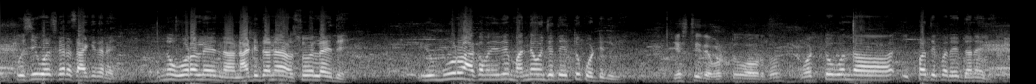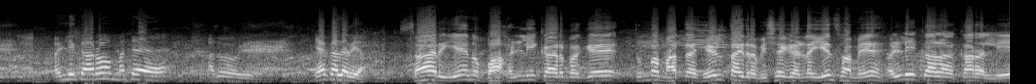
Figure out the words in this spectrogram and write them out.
ಒಂದು ಖುಷಿಗೋಸ್ಕರ ಸಾಕಿದ್ದಾರೆ. ಇನ್ನು ಊರಲ್ಲಿ ನಾ- ನಾಟಿ ದನ ಹಸು ಎಲ್ಲ ಇದೆ. ಇವು ಮೂರು ಹಾಕೊಂಬಂದಿದೆ. ಮೊನ್ನೆ ಒಂದು ಜೊತೆ ಇತ್ತು ಕೊಟ್ಟಿದ್ದೀವಿ ಎಷ್ಟಿದೆ ಒಟ್ಟು ಅವ್ರದ್ದು? ಒಟ್ಟು ಒಂದು ಇಪ್ಪತ್ತು ಇಪ್ಪತ್ತೈದು ದನ ಇದೆ. ಹಳ್ಳಿ ಕಾರು ಮತ್ತು ಅದು ಏಕಲವ್ಯ. ಸರ್ ಏನು ಬಾ ಹಳ್ಳಿ ಕಾರ್ ಬಗ್ಗೆ ತುಂಬಾ ಮಾತಾ ಹೇಳ್ತಾ ಇದ್ರ ವಿಷಯಗಳನ್ನ. ಏನ್ ಸ್ವಾಮಿ? ಹಳ್ಳಿ ಕಾಲ ಕಾರಲ್ಲಿ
